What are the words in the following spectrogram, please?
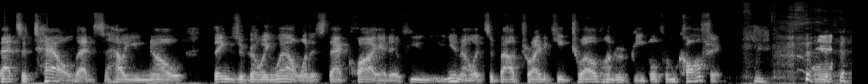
that's a tell. That's how you know things are going well when it's that quiet. If you, you know, it's about trying to keep 1,200 people from coughing. and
